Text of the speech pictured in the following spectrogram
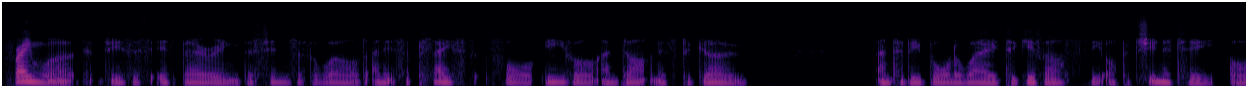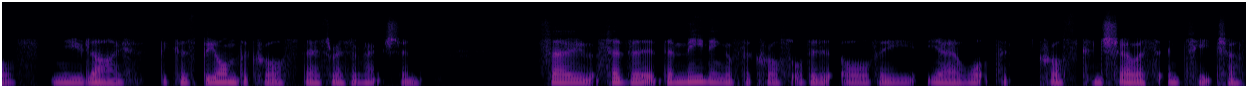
framework, Jesus is bearing the sins of the world, and it's a place for evil and darkness to go and to be borne away to give us the opportunity of new life, because beyond the cross, there's resurrection. So, so the, the meaning of the cross, or the or the yeah, what the cross can show us and teach us,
